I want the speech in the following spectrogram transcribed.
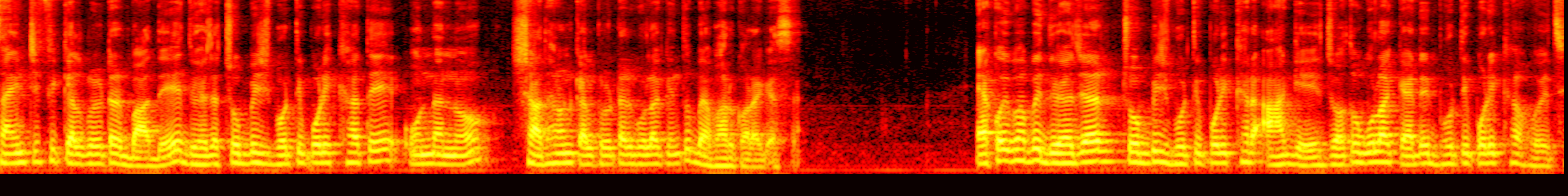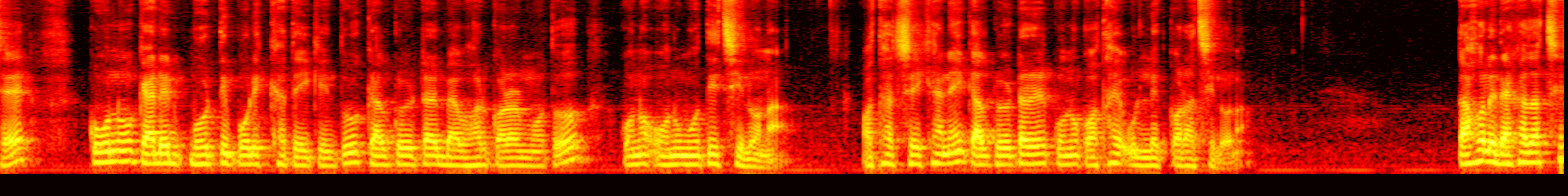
সায়েন্টিফিক ক্যালকুলেটর বাদে দু হাজার চব্বিশ ভর্তি পরীক্ষাতে অন্যান্য সাধারণ ক্যালকুলেটরগুলো কিন্তু ব্যবহার করা গেছে। একইভাবে দুই হাজার চব্বিশ ভর্তি পরীক্ষার আগে যতগুলো ক্যাডেট ভর্তি পরীক্ষা হয়েছে, কোনো ক্যাডেট ভর্তি পরীক্ষাতেই কিন্তু ক্যালকুলেটর ব্যবহার করার মতো কোনো অনুমতি ছিল না। অর্থাৎ সেখানে ক্যালকুলেটরের কোনো কথাই উল্লেখ করা ছিল না। তাহলে দেখা যাচ্ছে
